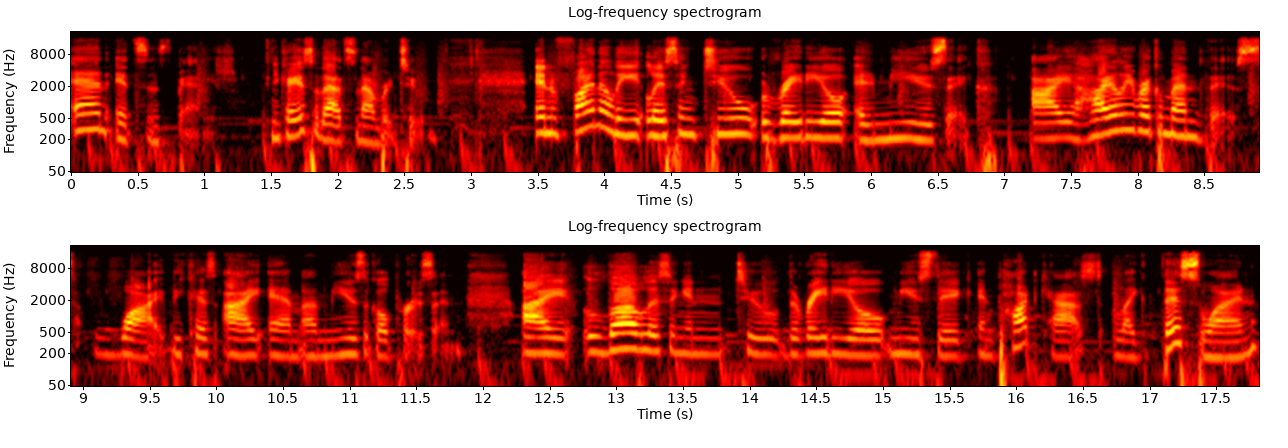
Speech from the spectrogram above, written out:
and it's in Spanish. Okay, so that's number two. And finally, listen to radio and music. I highly recommend this. Why? Because I am a musical person. I love listening to the radio, music, and podcast like this one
